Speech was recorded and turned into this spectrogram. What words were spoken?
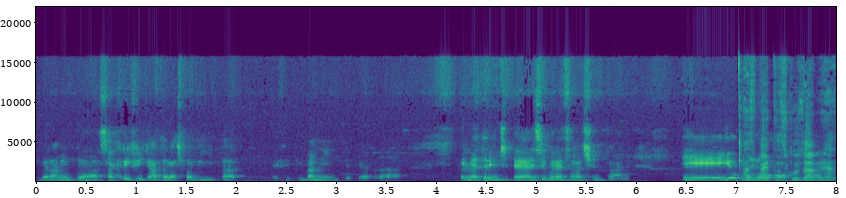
veramente ha sacrificato la sua vita effettivamente per, per mettere in, eh, in sicurezza la centrale. E io Aspetta, scusa, eh,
